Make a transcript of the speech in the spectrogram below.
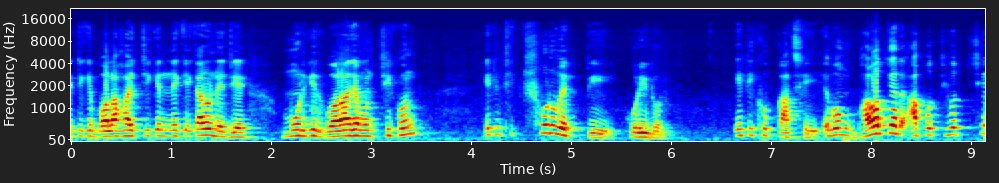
এটিকে বলা হয় চিকেন নেক এ কারণে যে মুরগির গলা যেমন চিকন, এটি ঠিক সরু একটি করিডোর এটি খুব কাছেই এবং ভারতের আপত্তি হচ্ছে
